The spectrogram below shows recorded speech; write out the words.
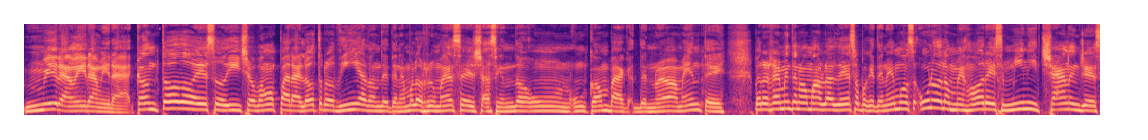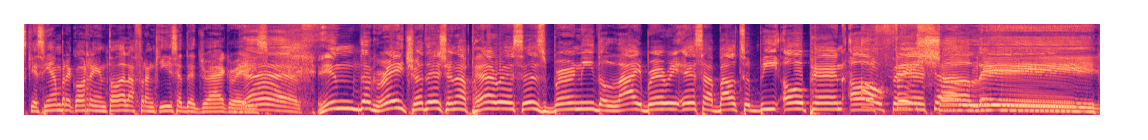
Mira, mira, mira. Con todo eso dicho, vamos para el otro día donde tenemos los Room Message haciendo un, un comeback de nuevamente. Pero realmente no vamos a hablar de eso porque tenemos uno de los mejores mini challenges que siempre corren en todas las franquicias de Drag Race. Yes. In the great tradition of Paris is Bernie, the library is about to be open officially.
